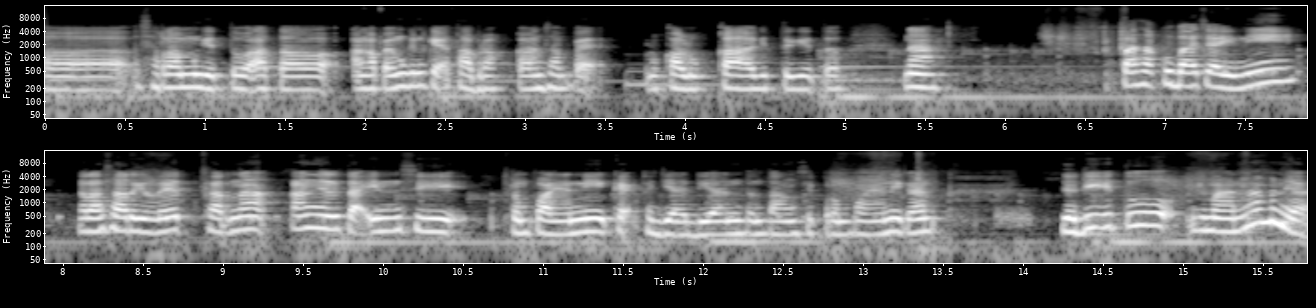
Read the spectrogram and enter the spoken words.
eh, serem gitu atau anggapnya mungkin kayak tabrakan sampai luka-luka gitu-gitu. Nah, pas aku baca ini ngerasa relate karena kan nyeritain si perempuannya nih kayak kejadian tentang si perempuannya nih kan. Jadi itu gimana men ya?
